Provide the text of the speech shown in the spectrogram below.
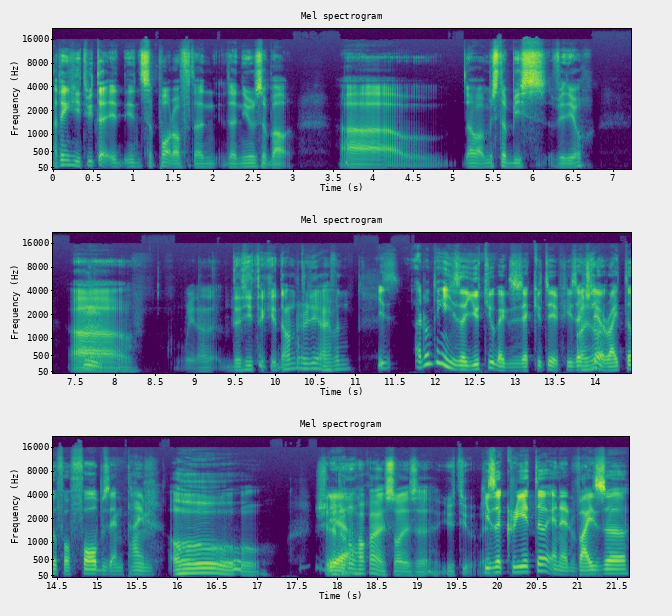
I think he tweeted in, in support of the the news about uh about Mr. Beast's video. Uh, wait, uh, did he take it down already? I haven't. He's, I don't think he's a YouTube executive. He's Oh, actually a writer for Forbes and Time. Oh, shit! I don't know how come I saw it as a YouTube. He's a creator and advisor.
